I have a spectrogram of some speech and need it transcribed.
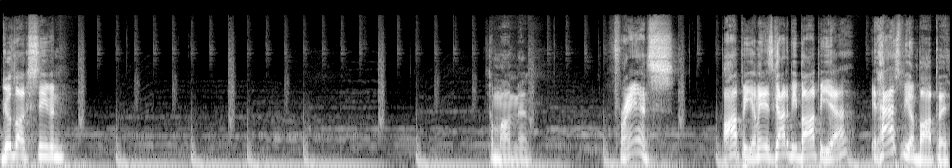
Good luck, Steven. Come on, man. France. Boppy. I mean, it's got to be Boppy, yeah? It has to be Mbappe.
